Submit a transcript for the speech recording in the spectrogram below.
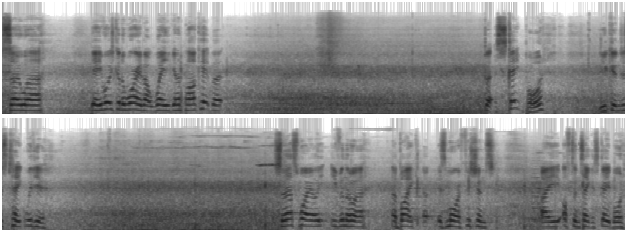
So uh, yeah, you've always got to worry about where you're going to park it, but but a skateboard you can just take with you. So that's why, even though a, a bike is more efficient, I often take a skateboard.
